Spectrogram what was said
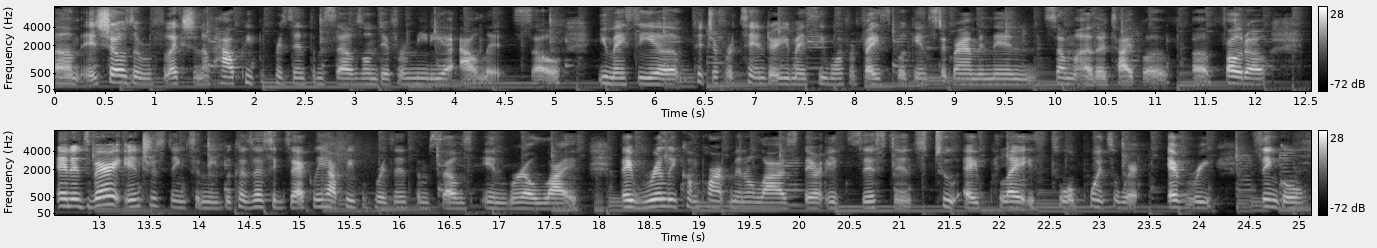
um, it shows a reflection of how people present themselves on different media outlets. So you may see a picture for Tinder, you may see one for Facebook, Instagram, and then some other type of, photo. And it's very interesting to me because that's exactly how people present themselves in real life. They really compartmentalize their existence to a place, to a point to where every single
